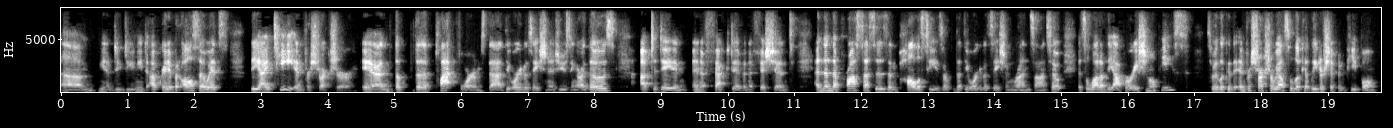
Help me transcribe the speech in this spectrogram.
Um, you know, do, do you need to upgrade it? But also it's the IT infrastructure and the, the platforms that the organization is using. Are those up to date and, and effective and efficient? And then the processes and policies that the organization runs on. So it's a lot of the operational piece. So we look at the infrastructure. We also look at leadership and people.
